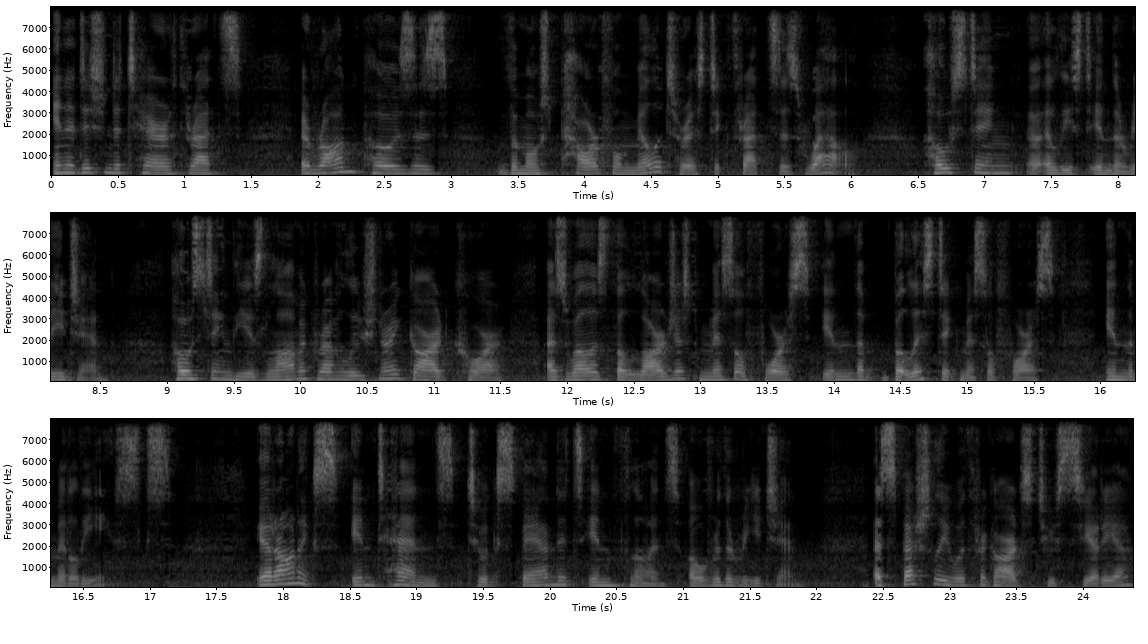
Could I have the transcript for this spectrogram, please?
In addition to terror threats, Iran poses the most powerful militaristic threats as well, hosting, uh, at least in the region, hosting the Islamic Revolutionary Guard Corps, as well as the largest missile force in the ballistic missile force in the Middle East. Iran intends to expand its influence over the region, especially with regards to Syria,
